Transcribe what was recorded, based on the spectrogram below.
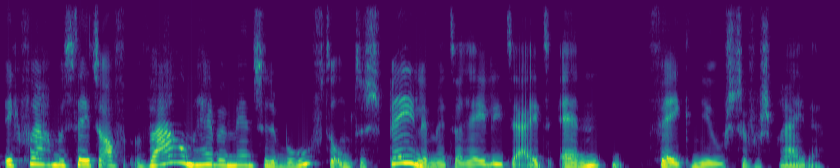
ik vraag me steeds af, waarom hebben mensen de behoefte om te spelen met de realiteit en fake nieuws te verspreiden?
